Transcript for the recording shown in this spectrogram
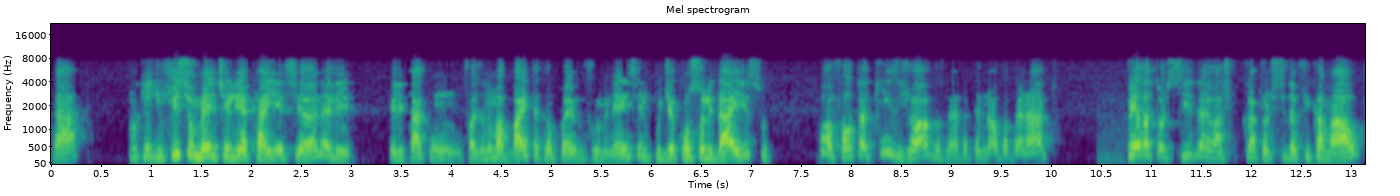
tá? Porque dificilmente ele ia cair esse ano. Ele, ele tá com, fazendo uma baita campanha com o Fluminense. Ele podia consolidar isso. Pô, falta 15 jogos, né, para terminar o campeonato. Pela torcida, eu acho que a torcida fica mal,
